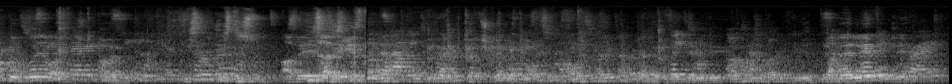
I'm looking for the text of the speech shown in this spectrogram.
Abi zaten Grčka na koncu. haberli ettik. Right, we just, you know,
